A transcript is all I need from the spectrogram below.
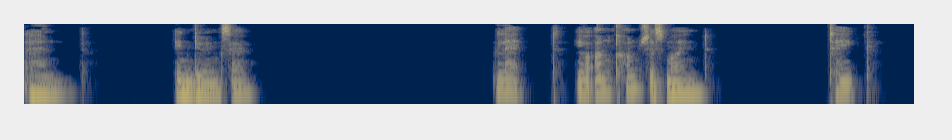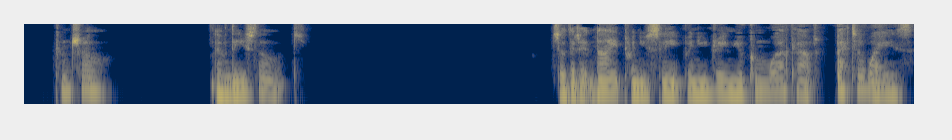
And in doing so, let your unconscious mind take control of these thoughts. So that at night, when you sleep, when you dream, you can work out better ways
